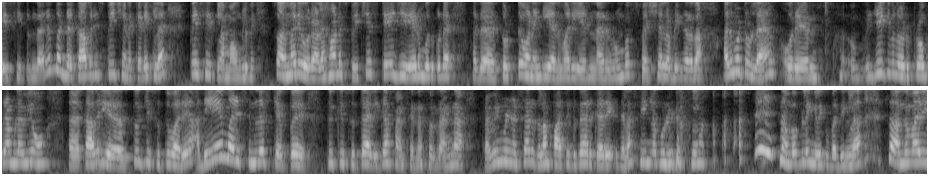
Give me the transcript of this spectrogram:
பேசிகிட்டு இருந்தார். பட் காவிரி ஸ்பீச் எனக்கு கிடைக்கல. பேசியிருக்கலாம் அவங்களுமே. ஸோ அது மாதிரி ஒரு அழகான ஸ்பீச்சு ஸ்டேஜ் ஏறும்போது கூட அதை தொட்டு வணங்கி அது மாதிரி ஏறினார். ரொம்ப ஸ்பெஷல் அப்படிங்கிறதான் அது மட்டும் இல்லை ஒரு விஜய் டிவியில் ஒரு ப்ரோக்ராம்லையும் காவிரியை தூக்கி சுற்றுவார் அதே மாதிரி சிம்லர் ஸ்டெப்பு தூக்கி சுற்ற விகா ஃபேன்ஸ் என்ன சொல்கிறாங்கன்னா பிரவீன் மன்னர் சார் இதெல்லாம் பார்த்துட்டு தான் இருக்காரு. இதெல்லாம் சீனில் கொண்டுட்டு வரலாம். நம்ம பிள்ளைங்களுக்கு பார்த்தீங்களா? ஸோ அந்த மாதிரி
